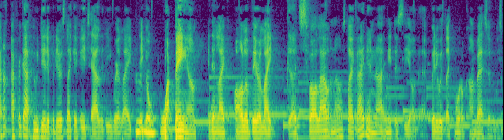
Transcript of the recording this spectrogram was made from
I don't I forgot who did it, but there was like a fatality where like they go mm-hmm. wha bam, and then like all of their like guts fall out, and I was like, I did not need to see all that, but it was like Mortal Kombat, so it was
